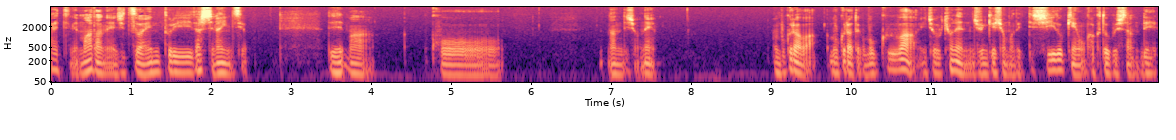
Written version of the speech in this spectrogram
えてねまだね実はエントリー出してないんですよ。でまあこうなんでしょうね。僕らは僕らというか僕は一応去年準決勝まで行ってシード権を獲得したんで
